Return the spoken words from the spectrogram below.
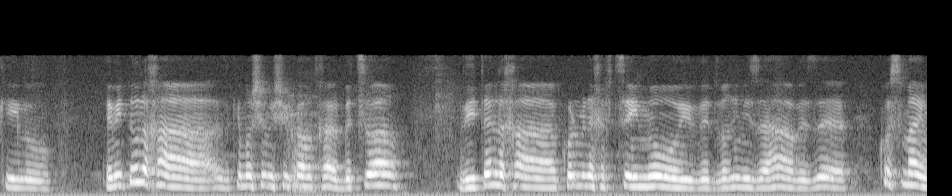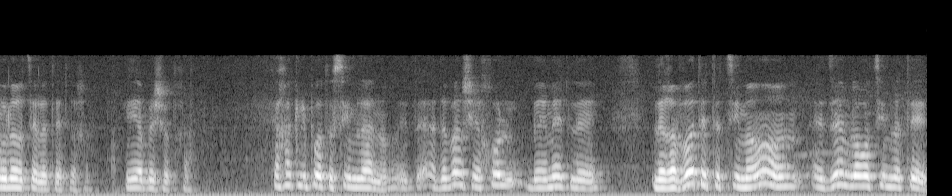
כאילו, הם ייתנו לך, זה כמו שמישהו ייקח אותך על בית סוהר, וייתן לך כל מיני חפצי נוי ודברים מזהב וזה, כוס מים הוא לא רוצה לתת לך, ייבש אותך. ככה קליפות עושים לנו. הדבר שיכול באמת ל, לרוות את הצמאון, את זה הם לא רוצים לתת.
